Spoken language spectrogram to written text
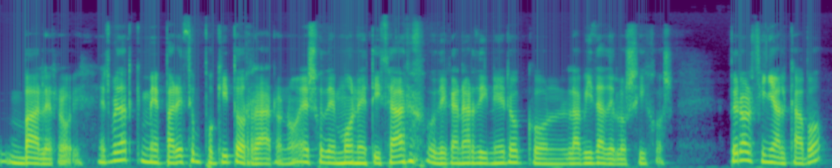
Vale, Roy. Es verdad que me parece un poquito raro, ¿no? Eso de monetizar o de ganar dinero con la vida de los hijos. Pero al fin y al cabo,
